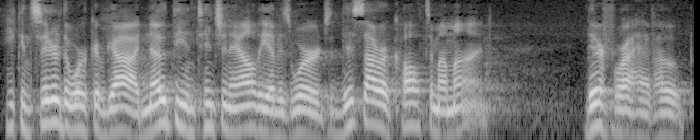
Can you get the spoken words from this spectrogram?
He considered the work of God. Note the intentionality of his words. This I recall to my mind. Therefore I have hope.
